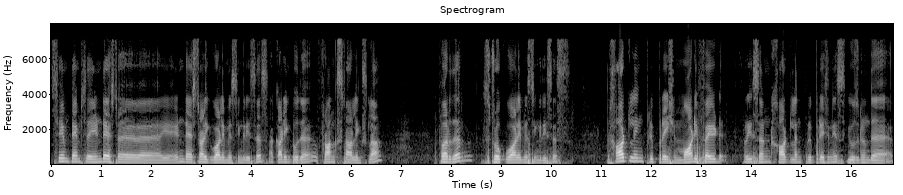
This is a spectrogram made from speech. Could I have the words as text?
same time the end, uh, end diastolic volume is increases according to the Frank Starling's law. Further stroke volume is increases. The heart lung preparation modified recent heart lung preparation is used in the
